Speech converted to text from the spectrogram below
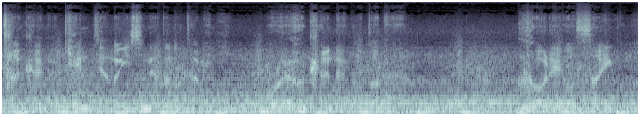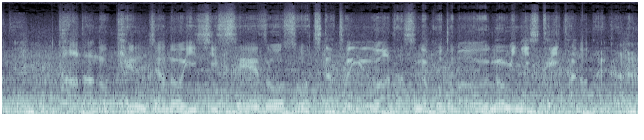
たかが賢者の石などのために愚かなことだ。これを最後まで賢者の石製造装置だという私の言葉を鵜呑みにしていたのだからな。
